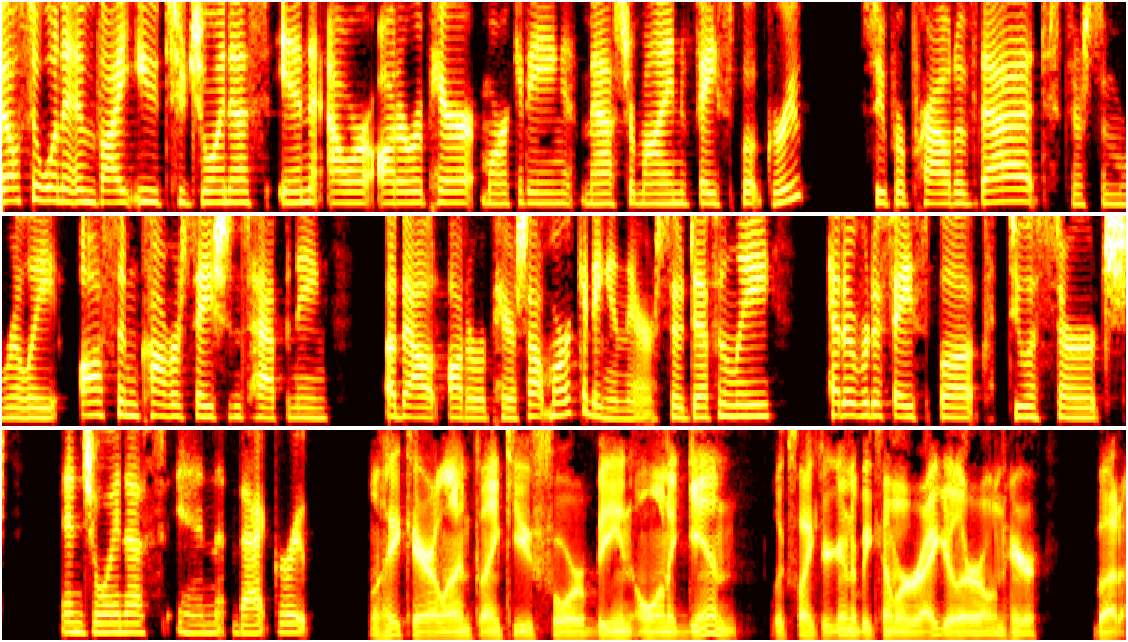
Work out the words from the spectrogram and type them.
We also want to invite you to join us in our auto repair marketing mastermind Facebook group. Super proud of that. There's some really awesome conversations happening about auto repair shop marketing in there. So definitely head over to Facebook, do a search and join us in that group. Well, hey, Caroline, thank you for being on again. Looks like you're going to become a regular on here. But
